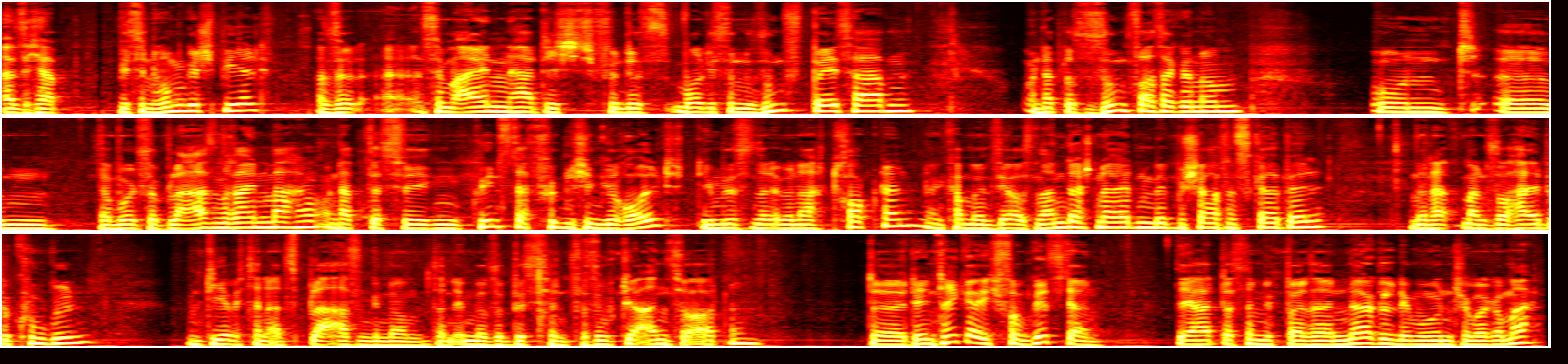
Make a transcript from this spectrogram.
Also ich habe ein bisschen rumgespielt. Also äh, zum einen hatte ich für das wollte ich so eine Sumpfbase haben und habe das Sumpfwasser genommen und ähm, dann wollte ich so Blasen reinmachen und habe deswegen Queenster-Vögelchen gerollt. Die müssen dann über Nacht trocknen. Dann kann man sie auseinanderschneiden mit einem scharfen Skalpell. Und dann hat man so halbe Kugeln und die habe ich dann als Blasen genommen. Dann immer so ein bisschen versucht, die anzuordnen. Den Trick habe ich vom Christian. Der hat das nämlich bei seinen Nörgeldämonen schon mal gemacht.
